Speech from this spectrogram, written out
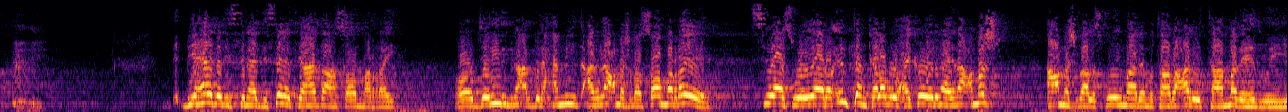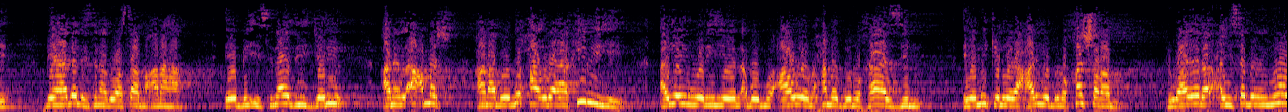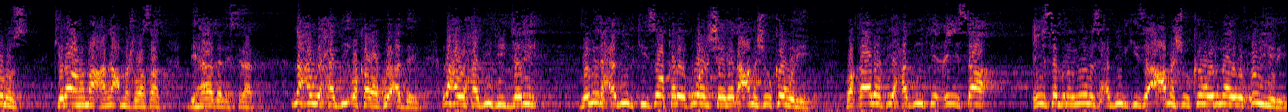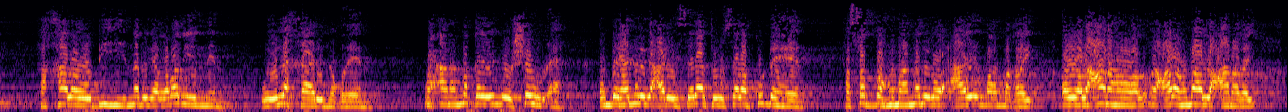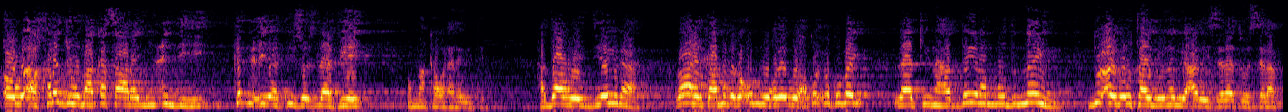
bihada isnaadi sanadka haddaan soo maray oo jariir bn cabdilxamiid can ilacmash baan soo maraye sidaas weeyaanoo intan kaleba waxay ka warinayeen acmash acmash baa laiskugu imaaday mutaabacadii taamadeed weeye bihada lisnaad waa saa macnaha ee biisnaadi jariir can alacmash can abi duxa ilaa aakhirihi ayay wariyeen abu mucaawiya moxamed binu khaazim iyo ninka la yidhaha caliy bnu khashrab riwaayada ciise bn yunus kilaahuma can acmash waa saas naxwi xadiii jariir jariir xadiidkiisa oo kale kuwan sheegeen acmash uu ka wariyey. Wa qaala fii xadiii ciisa ciisa bnu yuunus xadiidkiisa acmash uu ka warinayo wuxuu yidhi fakhalow bihi nabiga labadii nin way la khaali noqdeen. Waxaana maqlayn oo shawr ah unbay nabiga calayhi salaatu wasalaam ku dhaheen. Fasabahumaa nabigoo caayay umbaan maqlay oo walacanahumaa lacanaday oo wa akhrajahumaa ka saaray min cindihi ka bixiyey agtiisoo isdhaafiyey umbaan ka tiri. Haddaan weydiiyeyna daahirkaa nabiga u muuqday uu wax ku xukumay laakiin haddayna mudnayn ducayba u tahay buu nabiga calayhi salaatu wasalaam.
